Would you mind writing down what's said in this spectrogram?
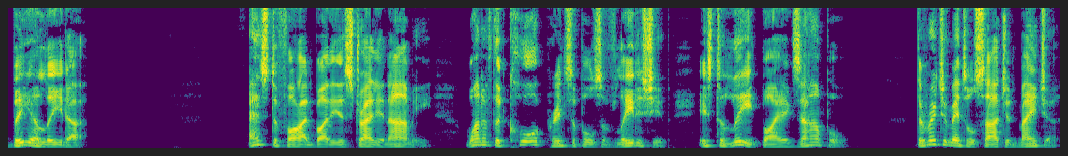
Be a leader. As defined by the Australian Army, one of the core principles of leadership is to lead by example. The regimental sergeant major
